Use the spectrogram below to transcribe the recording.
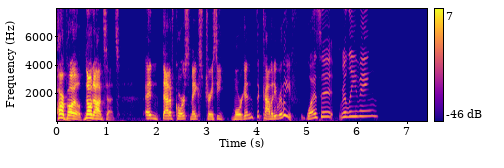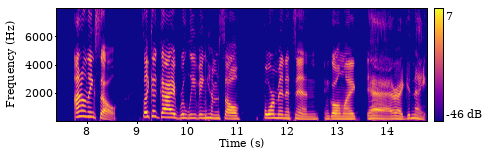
hard-boiled, no nonsense. And that, of course, makes Tracy Morgan the comedy relief. Was it relieving? I don't think so. It's like a guy relieving himself four minutes in and going like, "Yeah, all right, good night."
